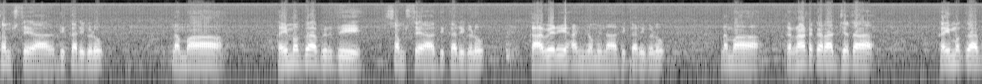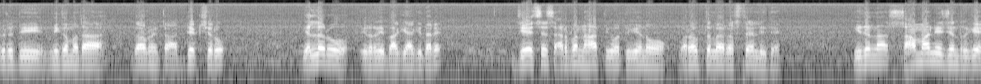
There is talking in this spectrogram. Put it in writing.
ಸಂಸ್ಥೆಯ ಅಧಿಕಾರಿಗಳು, ನಮ್ಮ ಕೈಮಗ್ಗ ಅಭಿವೃದ್ಧಿ ಸಂಸ್ಥೆಯ ಅಧಿಕಾರಿಗಳು, ಕಾವೇರಿ ಹ್ಯಾಂಡ್ಗಮಿನ ಅಧಿಕಾರಿಗಳು, ನಮ್ಮ ಕರ್ನಾಟಕ ರಾಜ್ಯದ ಕೈಮಗ್ಗ ಅಭಿವೃದ್ಧಿ ನಿಗಮದ ಗೌರವಿತ ಅಧ್ಯಕ್ಷರು ಎಲ್ಲರೂ ಇದರಲ್ಲಿ ಭಾಗಿಯಾಗಿದ್ದಾರೆ. J S S urban haat ಇವತ್ತು ಏನು ವರವತ್ತಲ ರಸ್ತೆಯಲ್ಲಿದೆ. ಇದನ್ನು ಸಾಮಾನ್ಯ ಜನರಿಗೆ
